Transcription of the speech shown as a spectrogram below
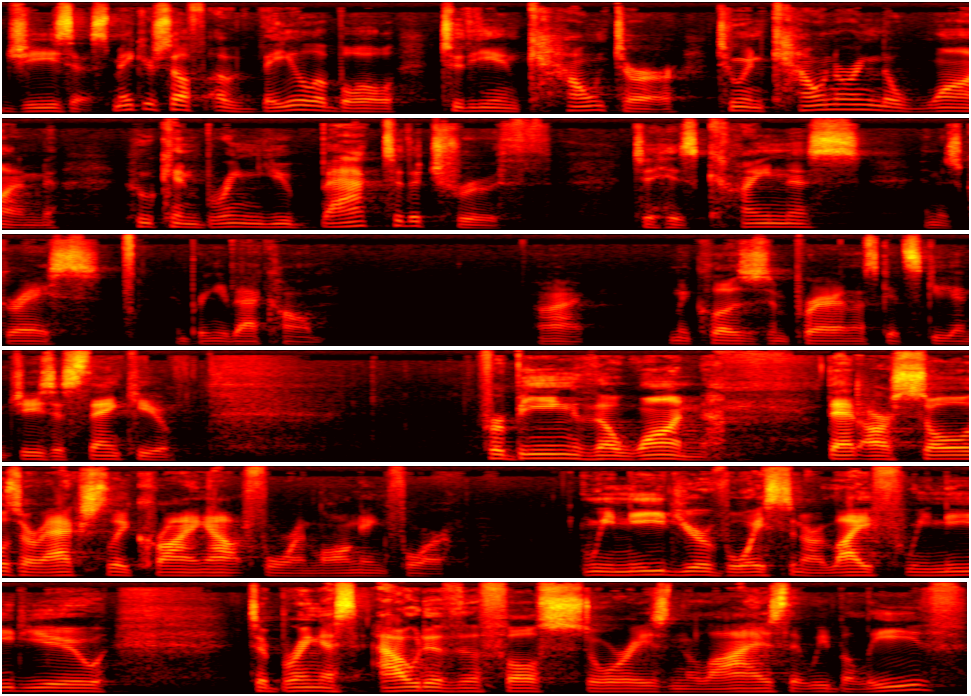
Jesus. Make yourself available to the encounter, to encountering the one who can bring you back to the truth, to His kindness and His grace and bring you back home. All right, let me close this in prayer and let's get skiing. Jesus, thank you for being the one that our souls are actually crying out for and longing for. We need your voice in our life. We need you to bring us out of the false stories and the lies that we believe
